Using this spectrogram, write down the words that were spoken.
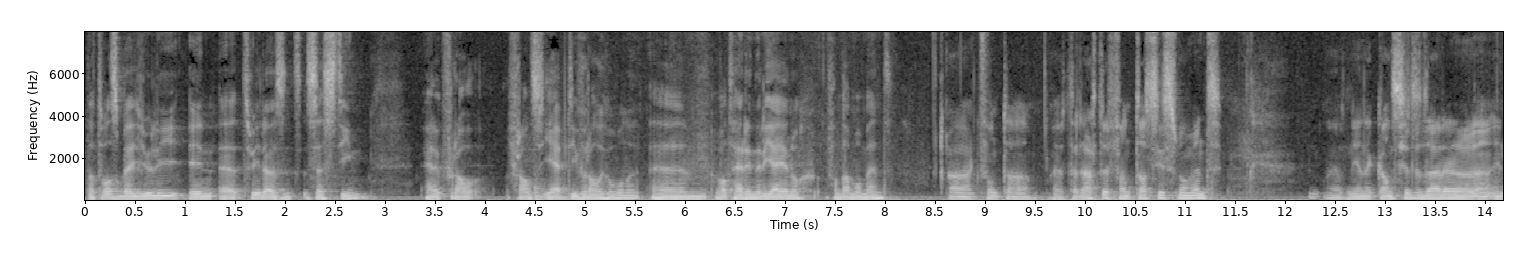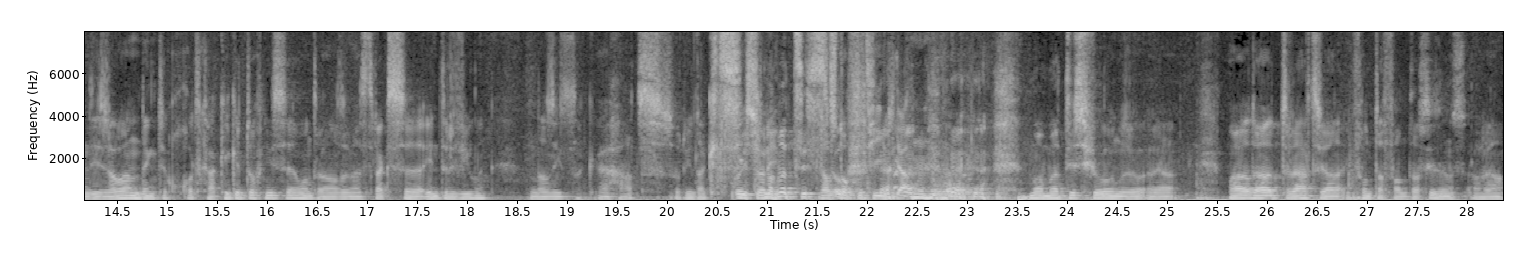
Dat was bij jullie in 2016. Eigenlijk vooral Frans, jij hebt die vooral gewonnen. Uh, wat herinner jij je nog van dat moment? Ah, ik vond dat uiteraard een fantastisch moment. Aan de ene kant zitten daar uh, in die zaal en denkt, god, ga ik het toch niet zijn, want dan gaan ze me straks uh, interviewen. En dat is iets dat ik uh, haat. Sorry dat ik het Oei, sorry. Maar het is dan zo. stopt het hier. Ja. maar, maar het is gewoon zo, ja. Maar dat, uiteraard, ja, ik vond dat fantastisch. En, oh ja,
